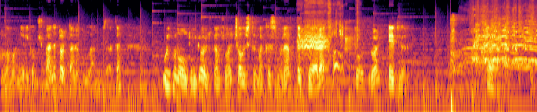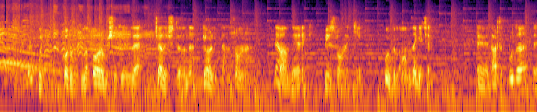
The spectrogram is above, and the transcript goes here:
kullanmam gerekiyormuş. Ben de 4 tane kullandım zaten. Uygun olduğunu gördükten sonra çalıştırma kısmına tıklayarak kontrol ediyorum. Evet. Kodumuzun da doğru bir şekilde çalıştığını gördükten sonra devam diyerek bir sonraki uygulamamıza geçelim. Evet artık burada e,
